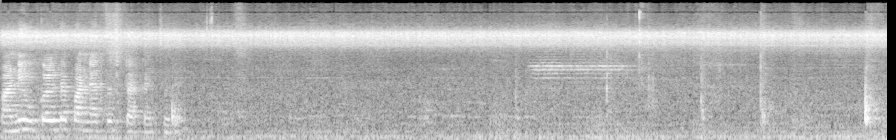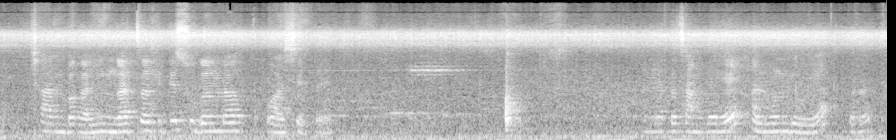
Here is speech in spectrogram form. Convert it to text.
पाणी उकळत्या पाण्यातच टाकायचं रे. छान बघा हिंगाचं किती सुगंध वास येतोय. आणि आता चांगलं हे हलवून घेऊया परत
